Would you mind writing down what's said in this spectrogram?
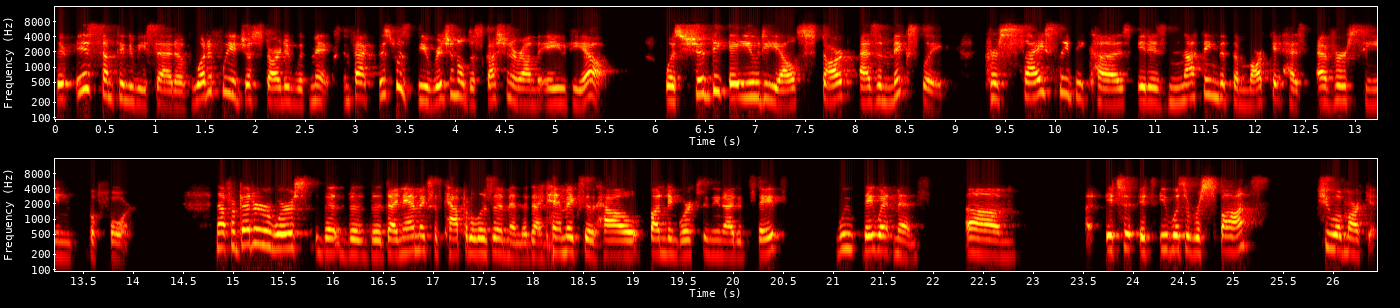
There is something to be said of what if we had just started with mixed? In fact, this was the original discussion around the AUDL was should the AUDL start as a mixed league? precisely because it is nothing that the market has ever seen before. Now, for better or worse, the, the, the dynamics of capitalism and the dynamics of how funding works in the United States, we, they went men's. Um, it's a, it, it was a response to a market.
